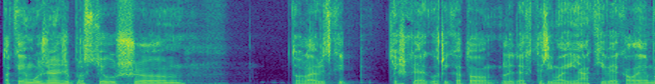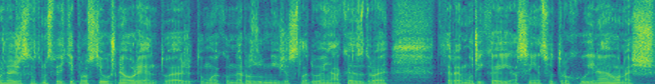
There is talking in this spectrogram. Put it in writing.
také je možné, že prostě už uh, tohle je vždycky těžké jako říkat o lidech, kteří mají nějaký věk, ale je možné, že se v tom světě prostě už neorientuje, že tomu jako nerozumí, že sleduje nějaké zdroje, které mu říkají asi něco trochu jiného, než,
